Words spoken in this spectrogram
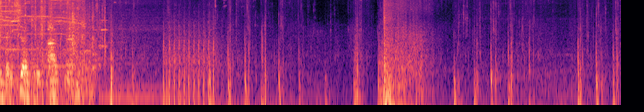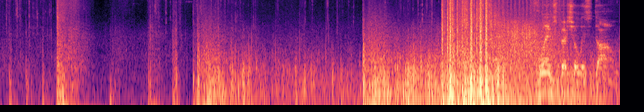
Sentry active. Flank specialist down.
